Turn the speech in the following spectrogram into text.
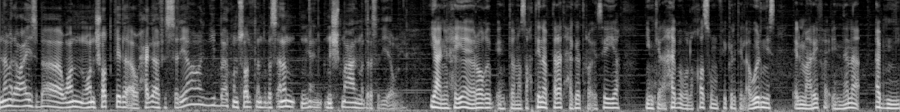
إنما لو عايز بقى one one shot كده أو حاجة في السريع تجيب بقى consultant بس أنا يعني مش مع المدرسة دي قوي. يعني الحقيقة يا راغب أنت نصحتنا بثلاث حاجات رئيسية يمكن أحب ألخصهم فكرة ال awareness المعرفة إن أنا أبني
